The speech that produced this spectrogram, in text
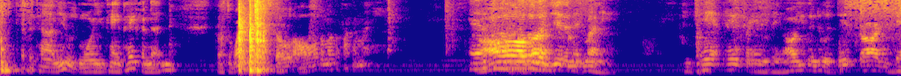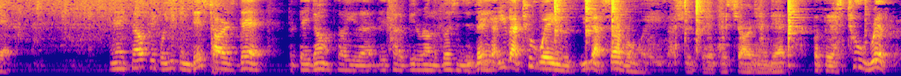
At the time you was born, you can't pay for nothing because the white man stole all the motherfucking money, Yeah, all the legitimate money. You can't pay for anything. All you can do is discharge debt. And they tell people you can discharge debt, but they don't tell you that. They try to beat around the bush and just They say, got, you got two ways. You got several ways, I should say, of discharging debt. But there's two rivers.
